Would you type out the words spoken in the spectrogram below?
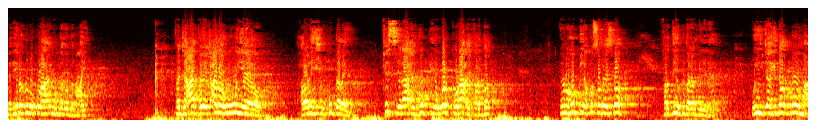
madiino dhuluu ku lahaa inuu gado damcay. Fayajcalahu uu yeelo xoolihii uu ku gaday fi silaaxi hub iyo walkuraaci fardo. Inuu hub iyo ku samaysto fardihii ku dagaalgeli lahaa. Wayujaahid aruuma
